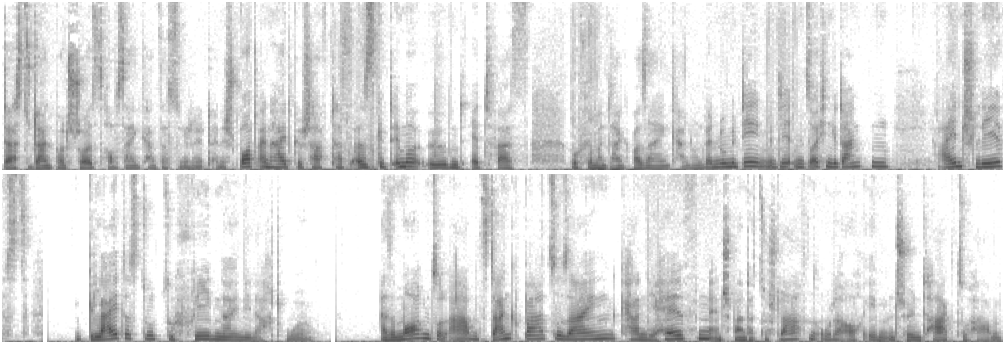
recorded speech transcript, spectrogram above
dass du dankbar und stolz drauf sein kannst, dass du deine Sporteinheit geschafft hast. Also es gibt immer irgendetwas, wofür man dankbar sein kann. Und wenn du mit, dem, mit, mit solchen Gedanken einschläfst, gleitest du zufriedener in die Nachtruhe. Also morgens und abends dankbar zu sein, kann dir helfen, entspannter zu schlafen oder auch eben einen schönen Tag zu haben.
